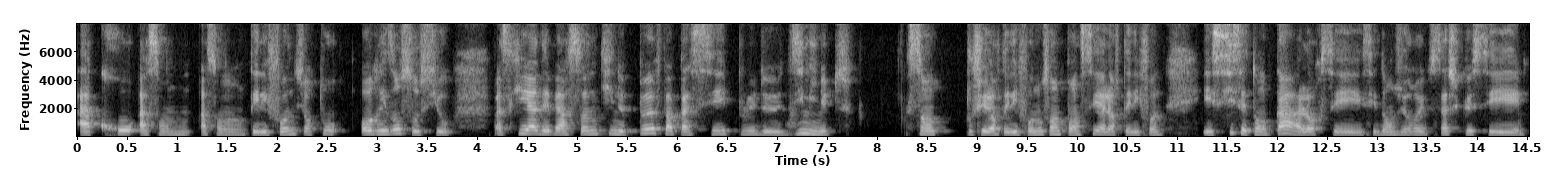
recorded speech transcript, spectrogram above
accro à son, à son téléphone, surtout aux réseaux sociaux. Parce qu'il y a des personnes qui ne peuvent pas passer plus de 10 minutes sans toucher leur téléphone ou sans penser à leur téléphone. Et si c'est ton cas, alors c'est dangereux. Sache que c'est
